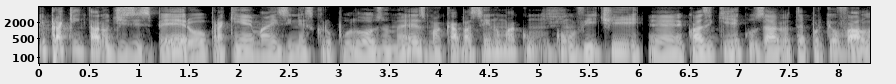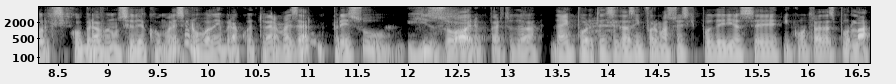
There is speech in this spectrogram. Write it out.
E para quem tá no desespero, ou para quem é mais inescrupuloso mesmo, acaba sendo uma, um convite é, quase que recusável. Até porque o valor que se cobrava num CD como esse, eu não vou lembrar quanto era, mas era um preço irrisório perto da, da importância das informações que poderiam ser encontradas por por lá.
